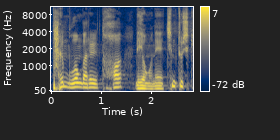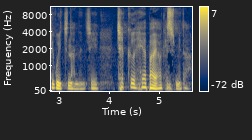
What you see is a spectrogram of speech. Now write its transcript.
다른 무언가를 더 내 영혼에 침투시키고 있지는 않는지 체크해 봐야겠습니다.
